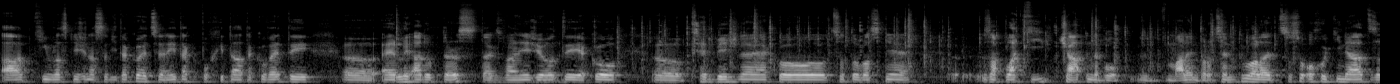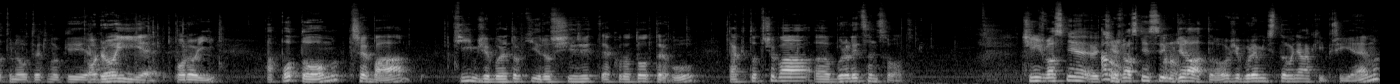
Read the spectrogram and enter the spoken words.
a tím vlastně, že nasadí takové ceny, tak pochytá takové ty uh, early adopters, takzvaně, že jo, ty jako předběžné, jako co to vlastně eh, zaplatí, ča, nebo v malém procentu, ale co jsou ochotní dát za tu novou technologii. Podojí je. Podojí. A potom třeba tím, že bude to chtít rozšířit jako do toho trhu, tak to třeba uh, bude licencovat. Čímž vlastně, ano, čímž vlastně si ano. udělá to, že bude mít z toho nějaký příjem,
